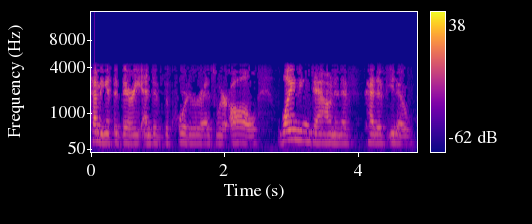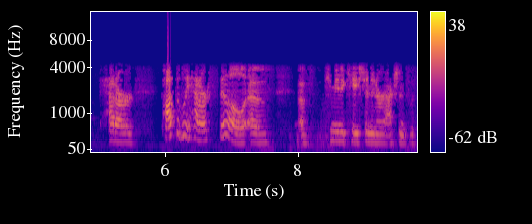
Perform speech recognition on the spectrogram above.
coming at the very end of the quarter as we're all winding down and have kind of, you know, had our possibly had our fill of, of communication interactions with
